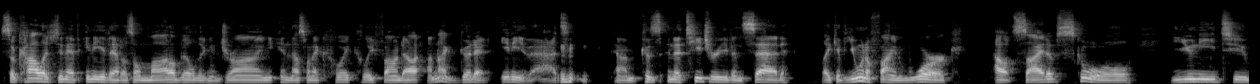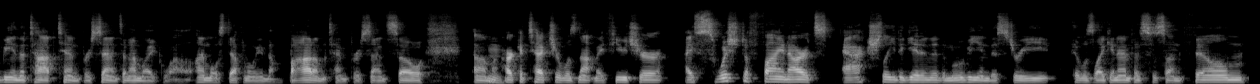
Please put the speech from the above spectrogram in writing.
So college didn't have any of that. It was all model building and drawing. And that's when I quickly found out I'm not good at any of that. because um, and a teacher even said like if you want to find work outside of school you need to be in the top 10% and i'm like well i'm most definitely in the bottom 10% so um, hmm. architecture was not my future i switched to fine arts actually to get into the movie industry it was like an emphasis on film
